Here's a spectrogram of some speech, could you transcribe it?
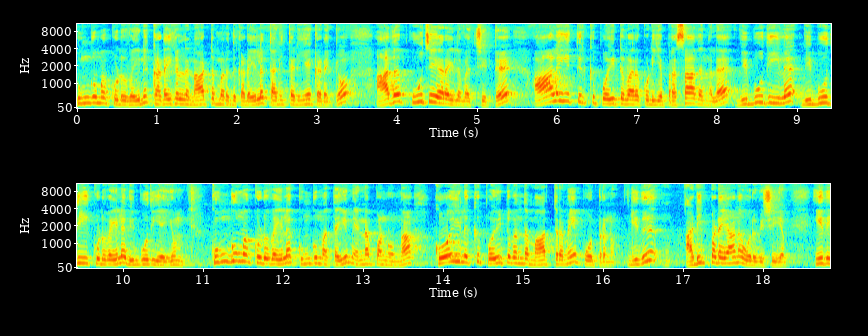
குங்கும குடுவைன்னு கடைகளில் நாட்டு மருந்து கடையில் தனித்தனியே கிடைக்கும். அதை பூஜை அறையில் வச்சுட்டு ஆலயத்திற்கு போயிட்டு வரக்கூடிய பிரசாதங்களை விபூதியில் விபூதி குடுவையில் விபூதியையும் குங்கும குடுவையில் குங்குமத்தையும் என்ன பண்ணணும்னா கோயிலுக்கு போயிட்டு வந்த மாத்திரமே போட்டுறணும் இது அடிப்படையான ஒரு விஷயம். இது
